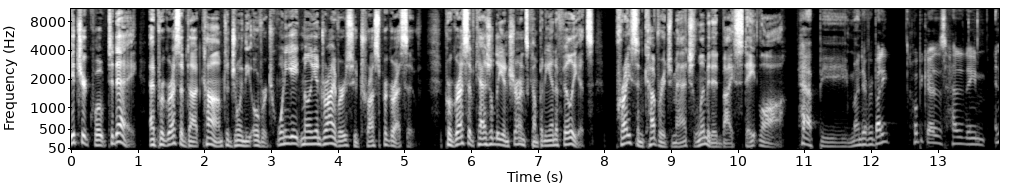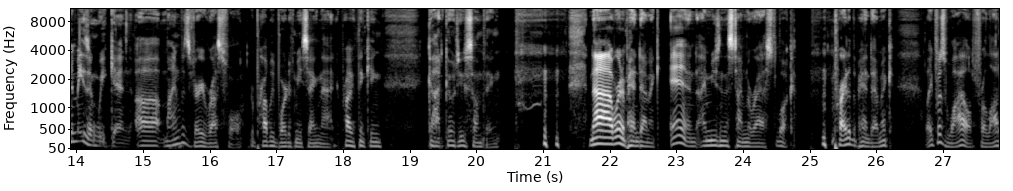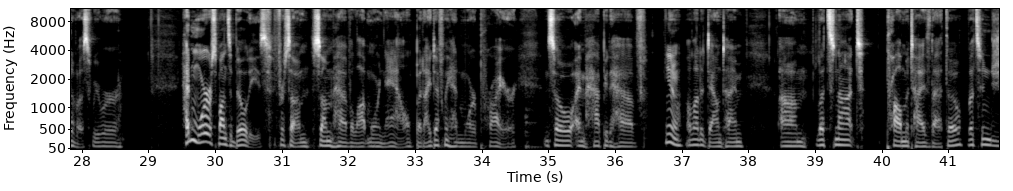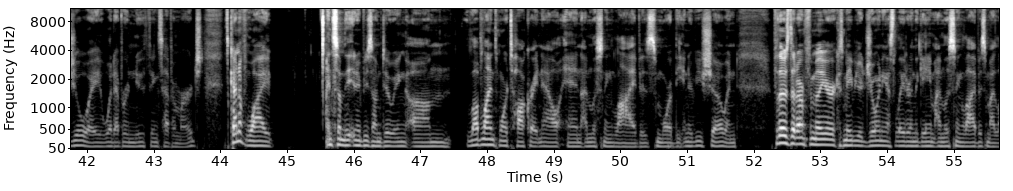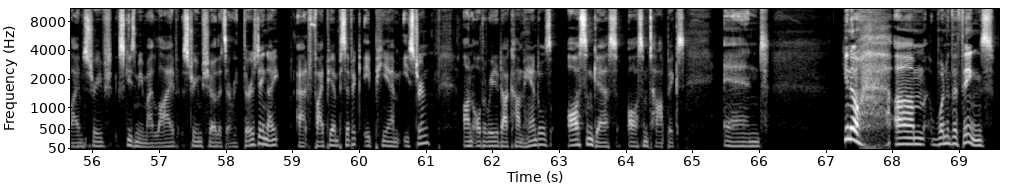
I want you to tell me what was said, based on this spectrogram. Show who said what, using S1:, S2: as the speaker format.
S1: Get your quote today at progressive.com to join the over 28 million drivers who trust Progressive. Progressive Casualty Insurance Company and Affiliates. Price and coverage match limited by state law.
S2: Happy Monday, everybody. Hope you guys had an, an amazing weekend. Uh, mine was very restful. You're probably bored of me saying that. You're probably thinking, God, go do something. nah, we're in a pandemic, and I'm using this time to rest. Look, prior to the pandemic, life was wild for a lot of us. We were had more responsibilities for some. Some have a lot more now, but I definitely had more prior. And so I'm happy to have, you know, a lot of downtime. Um, let's not problematize that though. Let's enjoy whatever new things have emerged. It's kind of why in some of the interviews I'm doing, um, Loveline's more talk right now, and I'm listening live is more of the interview show. And for those that aren't familiar, because maybe you're joining us later in the game, I'm listening live is my live stream, excuse me, my live stream show that's every Thursday night at 5 p.m. Pacific, 8 p.m. Eastern on all the radio.com handles. Awesome guests, awesome topics. And, you know, um, one of the things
